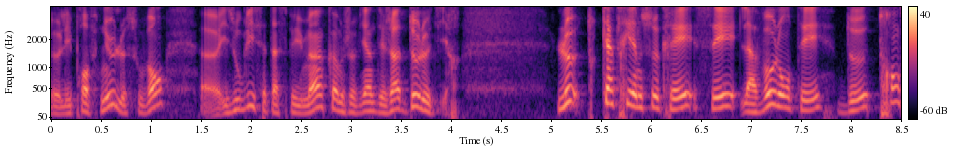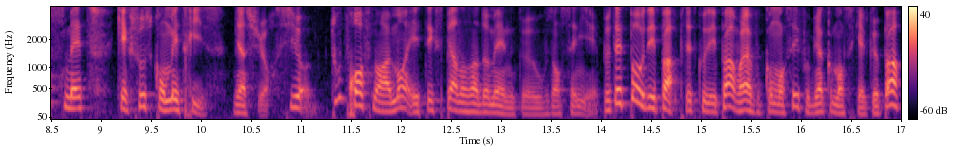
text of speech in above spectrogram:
euh, les profs nuls, souvent, ils oublient cet aspect humain, comme je viens déjà de le dire. Le quatrième secret, c'est la volonté de transmettre quelque chose qu'on maîtrise, bien sûr. Si tout prof normalement est expert dans un domaine que vous enseignez, peut-être pas au départ, peut-être qu'au départ, voilà, vous commencez, il faut bien commencer quelque part,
